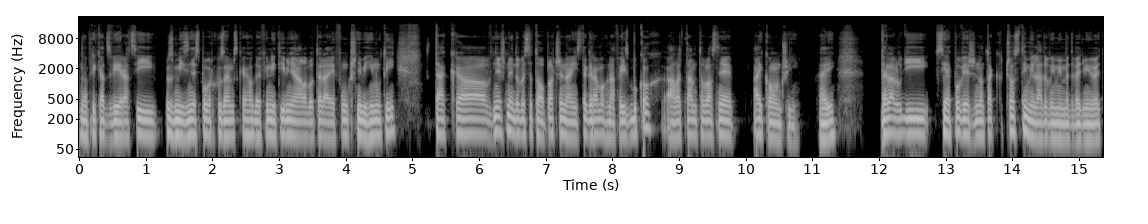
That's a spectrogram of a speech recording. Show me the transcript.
napríklad zvierací, zmizne z povrchu zemského definitívne, alebo teda je funkčne vyhnutý, tak eh, v dnešnej dobe sa to oplače na Instagramoch, na Facebookoch, ale tam to vlastne aj končí. Hej? Veľa ľudí si aj povie, že no tak čo s tými ľadovými medveďmi, veď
